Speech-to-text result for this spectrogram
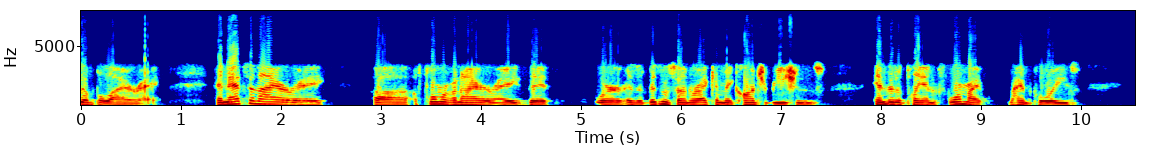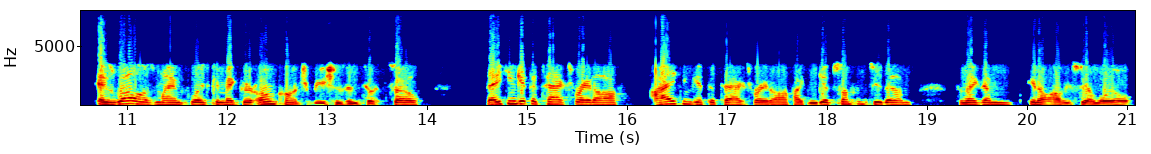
simple IRA, and that's an IRA, uh, a form of an IRA that where as a business owner I can make contributions into the plan for my my employees, as well as my employees can make their own contributions into it. So they can get the tax write off. I can get the tax write off. I can give something to them to make them, you know, obviously a loyal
